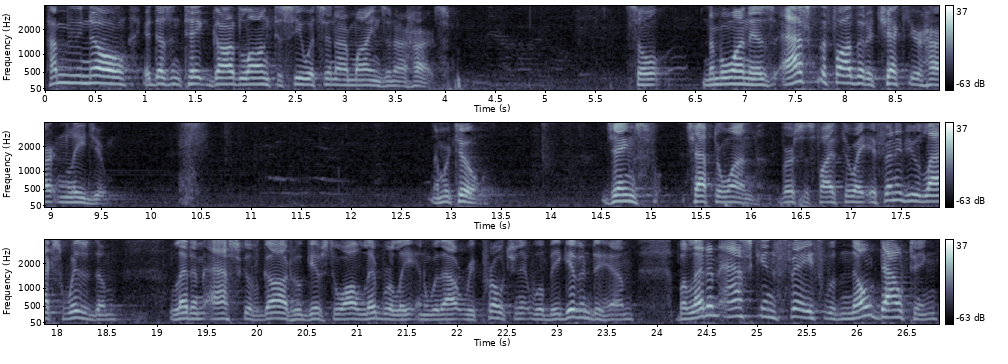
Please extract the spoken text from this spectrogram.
How many of you know it doesn't take God long to see what's in our minds and our hearts? So, number one is ask the Father to check your heart and lead you. Number two, James chapter 1, verses 5 through 8. If any of you lacks wisdom, let him ask of God, who gives to all liberally and without reproach, and it will be given to him. But let him ask in faith with no doubting,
